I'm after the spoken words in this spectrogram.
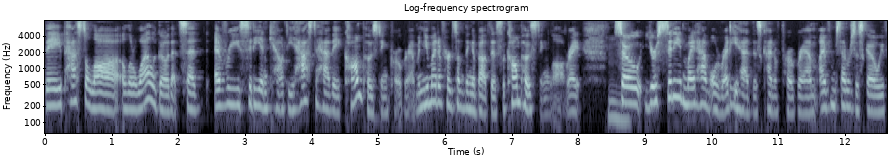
they passed a law a little while ago that said every city and county has to have a composting program. And you might have heard something about this, the composting law, right? Mm-hmm. So your city might have already had this kind of program. I'm from San Francisco. We've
